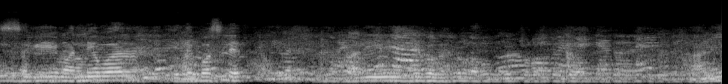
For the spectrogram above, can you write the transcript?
सगळे मान्यवर इथे बसलेत. आणि हे बघा. आणि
